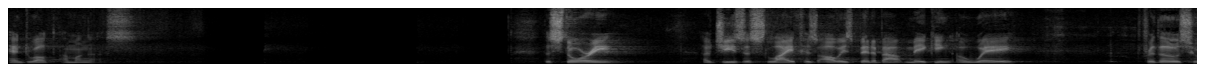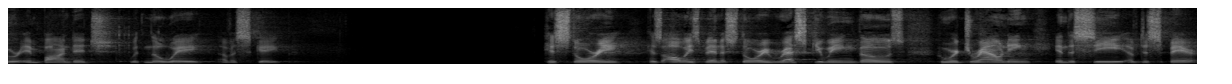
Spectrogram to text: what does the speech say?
and dwelt among us. The story of Jesus' life has always been about making a way for those who are in bondage with no way of escape. His story has always been a story rescuing those who are drowning in the sea of despair.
